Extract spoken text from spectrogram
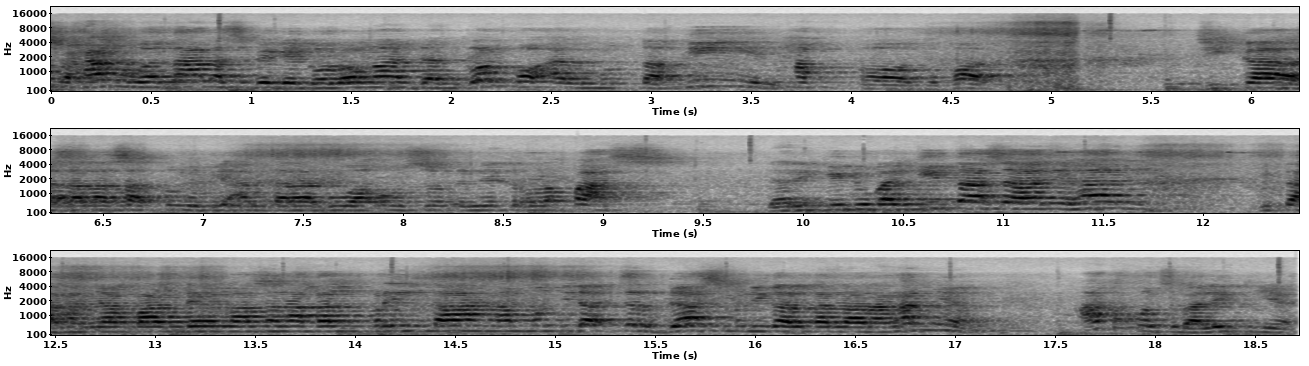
Subhanahu wa taala sebagai golongan dan kelompok al-muttaqin haqqa jika salah satu di antara dua unsur ini terlepas dari kehidupan kita sehari-hari kita hanya pandai melaksanakan perintah namun tidak cerdas meninggalkan larangannya ataupun sebaliknya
